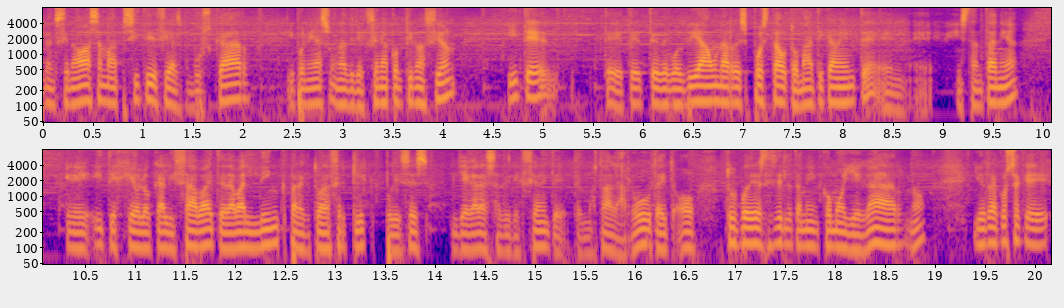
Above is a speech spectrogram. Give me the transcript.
mencionabas a Map City, decías buscar y ponías una dirección a continuación y te te, devolvía una respuesta automáticamente, eh, instantánea, eh, y te geolocalizaba y te daba el link para que tú al hacer clic pudieses llegar a esa dirección y te, mostraba la ruta. Y o tú podías decirle también cómo llegar, ¿no? Y otra cosa que,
